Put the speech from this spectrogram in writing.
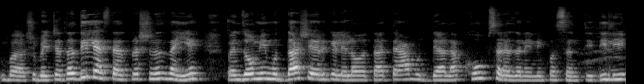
ब- शुभेच्छा तर दिल्याच त्यात प्रश्नच नाहीये. पण जो मी मुद्दा शेअर केलेला होता त्या मुद्द्याला खूप साऱ्या जणांनी पसंती दिली.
